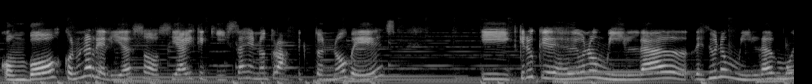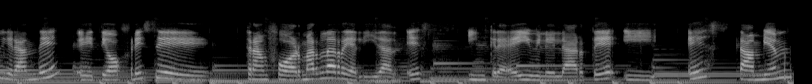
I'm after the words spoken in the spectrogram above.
con vos, con una realidad social que quizás en otro aspecto no ves. Y creo que desde una humildad, desde una humildad muy grande, eh, te ofrece transformar la realidad. Es increíble el arte y es también,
